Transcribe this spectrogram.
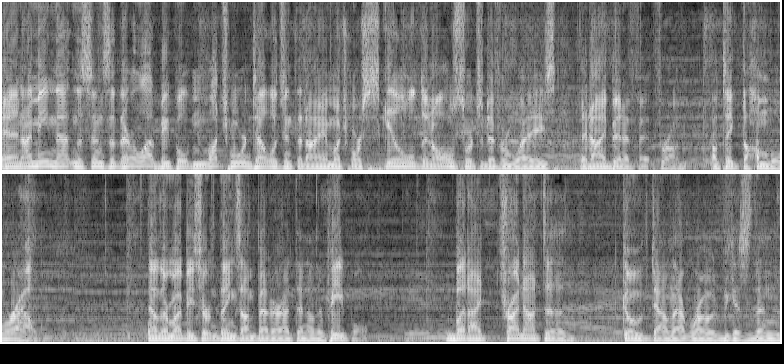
And I mean that in the sense that there are a lot of people much more intelligent than I am, much more skilled in all sorts of different ways that I benefit from. I'll take the humble route. Now, there might be certain things I'm better at than other people. But I try not to go down that road because then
